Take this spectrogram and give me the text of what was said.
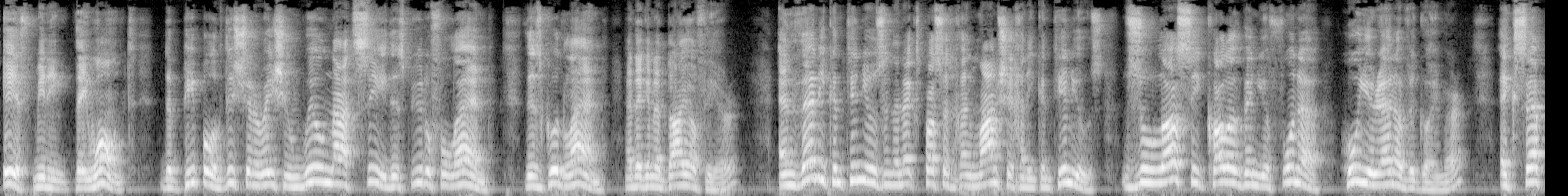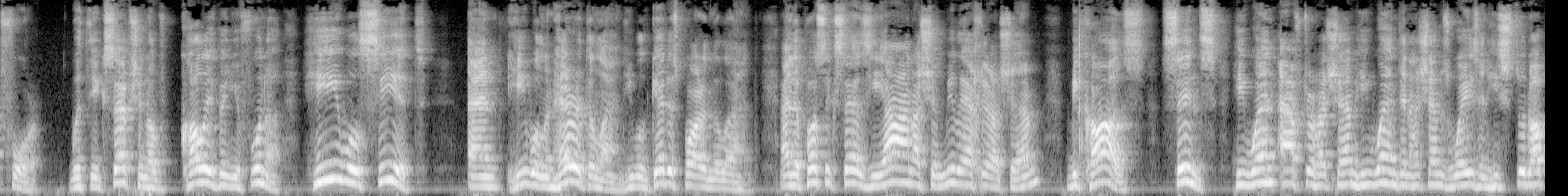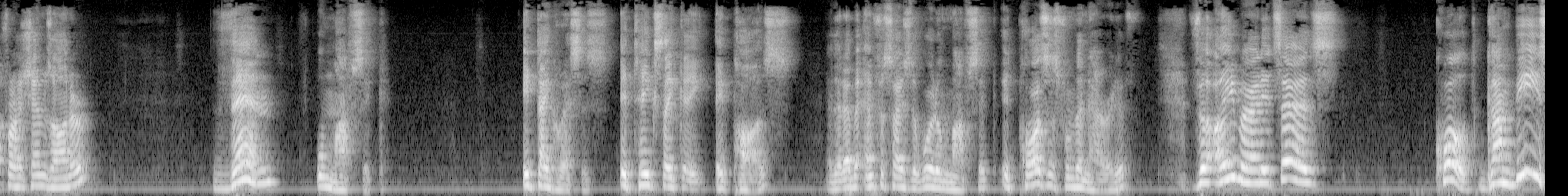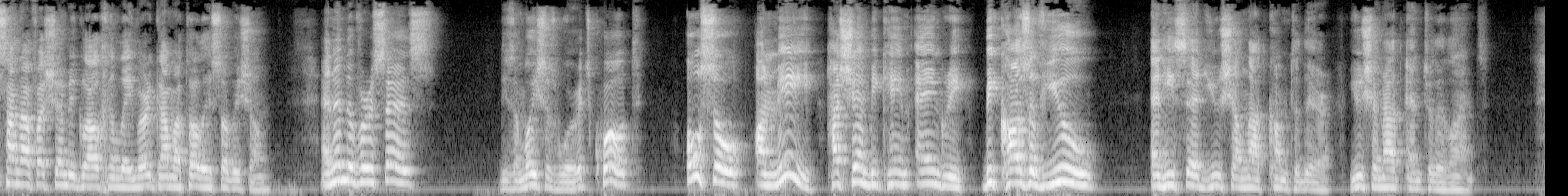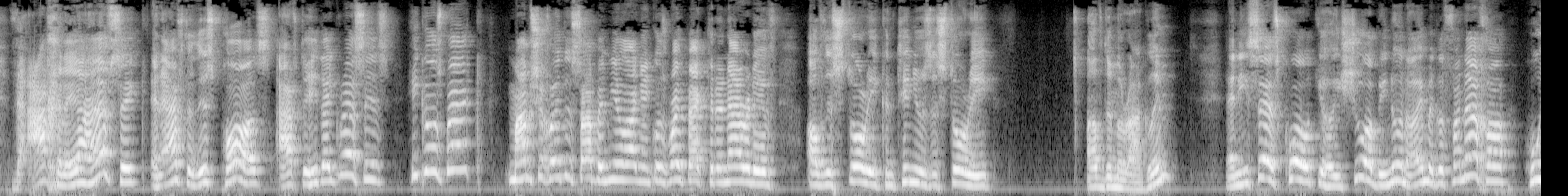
if meaning they won't, the people of this generation will not see this beautiful land, this good land, and they're going to die off here. And then he continues in the next passage, and he continues, Zulasi Kalev ben Yefuna hu yirena v'goimer, except for, with the exception of Kalev ben Yefuna, he will see it, and he will inherit the land. He will get his part in the land. And the pasuk says, Yan Hashem Hashem, because since he went after Hashem, he went in Hashem's ways and he stood up for Hashem's honor, then umafsik. It digresses. It takes like a, a pause. And that Rebbe emphasized the word umafsik. It pauses from the narrative. The Aimer, and it says, quote, Gambi sanaf Hashem biglalchen lemer gamatole sobesham. And then the verse says, these are Moshe's words, quote, also on me, Hashem became angry because of you. And he said, you shall not come to there. You shall not enter the land. The akhrayah hafsik and after this pause, after he digresses, he goes back. And goes right back to the narrative of the story, continues the story of the Meraglim. And he says, quote, Yehoshua binun ha'emed hu.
